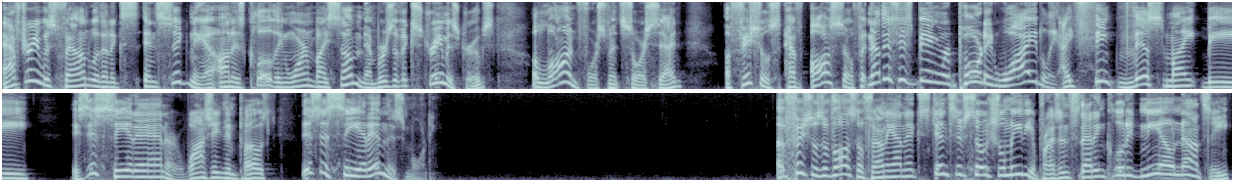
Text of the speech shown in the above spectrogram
After he was found with an insignia on his clothing worn by some members of extremist groups, a law enforcement source said officials have also. Now, this is being reported widely. I think this might be. Is this CNN or Washington Post? This is CNN this morning. Officials have also found he had an extensive social media presence that included neo Nazi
